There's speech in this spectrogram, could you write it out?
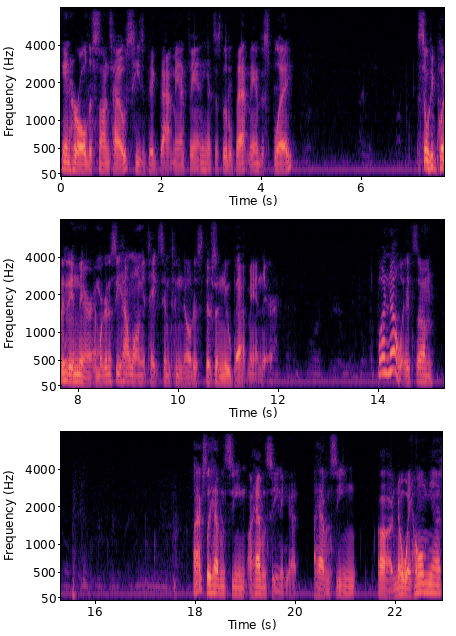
in her oldest son's house. He's a big Batman fan. He has this little Batman display. So he put it in there, and we're going to see how long it takes him to notice there's a new Batman there. Well, no, it's um. I actually haven't seen. I haven't seen it yet. I haven't seen uh, No Way Home yet.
